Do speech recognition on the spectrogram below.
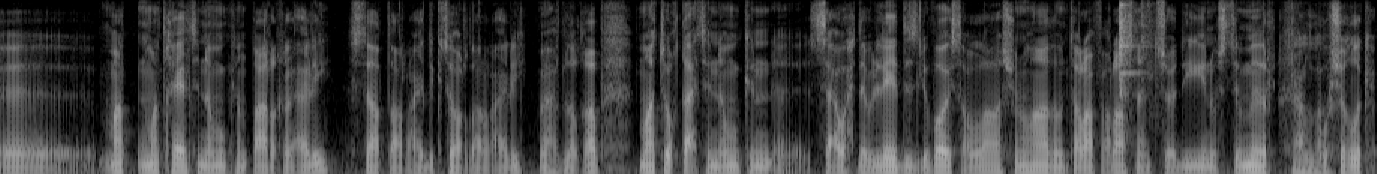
أه ما ما تخيلت إنه ممكن طارق العلي أستاذ طارق العلي دكتور طارق العلي ما يحفظ الالقاب ما توقعت إنه ممكن آه، الساعة واحدة بالليل يدز لي voice الله شنو هذا؟ وأنت رافع راسنا عند السعوديين واستمر الله. وشغلك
